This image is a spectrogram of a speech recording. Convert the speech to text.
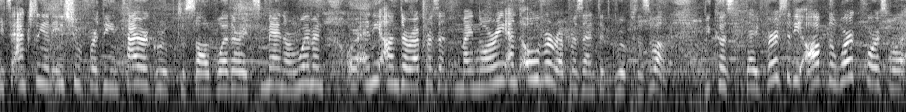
It's actually an issue for the entire group to solve, whether it's men or women, or any underrepresented minority and overrepresented groups as well. Because diversity of the workforce will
